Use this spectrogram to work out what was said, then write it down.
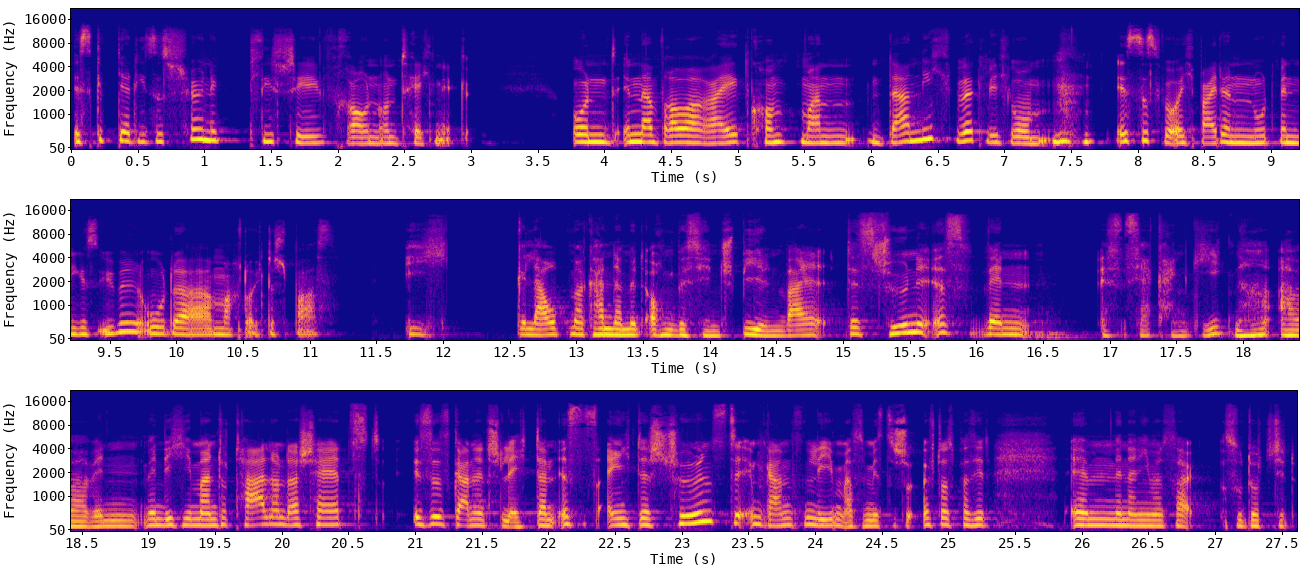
Es gibt ja dieses schöne Klischee Frauen und Technik. Und in der Brauerei kommt man da nicht wirklich rum. Ist es für euch beide ein notwendiges Übel oder macht euch das Spaß? Ich glaube, man kann damit auch ein bisschen spielen, weil das Schöne ist, wenn, es ist ja kein Gegner, aber wenn, wenn dich jemand total unterschätzt, ist es gar nicht schlecht. Dann ist es eigentlich das Schönste im ganzen Leben. Also mir ist das schon öfters passiert, ähm, wenn dann jemand sagt, so dort steht,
